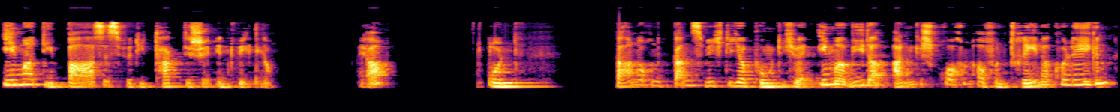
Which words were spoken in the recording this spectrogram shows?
immer die Basis für die taktische Entwicklung. Ja? Und da noch ein ganz wichtiger Punkt. Ich werde immer wieder angesprochen, auch von Trainerkollegen,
